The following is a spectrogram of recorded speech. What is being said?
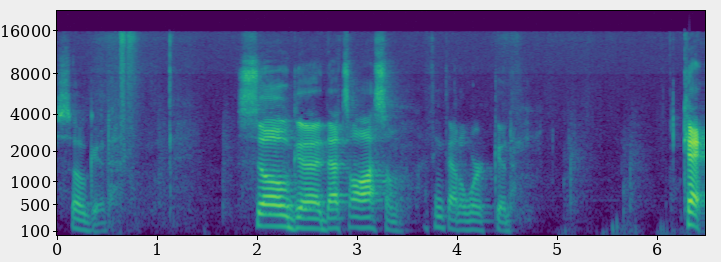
So good. So good, that's awesome. I think that'll work good. Okay,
